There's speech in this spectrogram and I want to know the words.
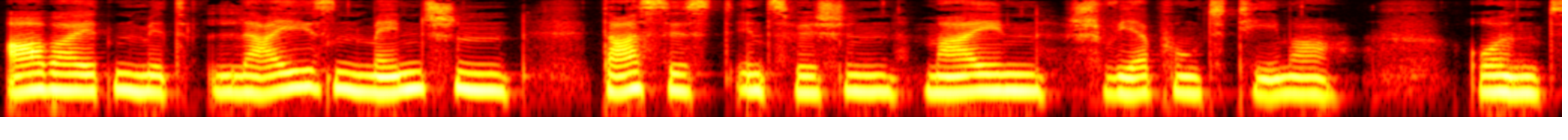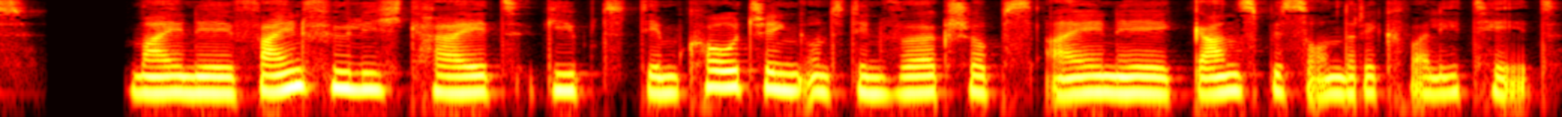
arbeiten mit leisen Menschen, das ist inzwischen mein Schwerpunktthema. Und meine Feinfühligkeit gibt dem Coaching und den Workshops eine ganz besondere Qualität.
